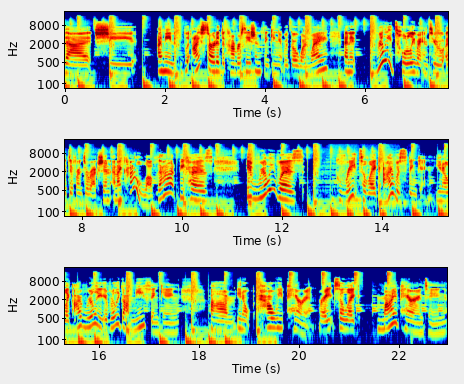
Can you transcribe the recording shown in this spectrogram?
that she. I mean, I started the conversation thinking it would go one way, and it really totally went into a different direction. And I kind of love that because it really was great to like, I was thinking, you know, like I really, it really got me thinking um, you know, how we parent, right? So, like, my parenting,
